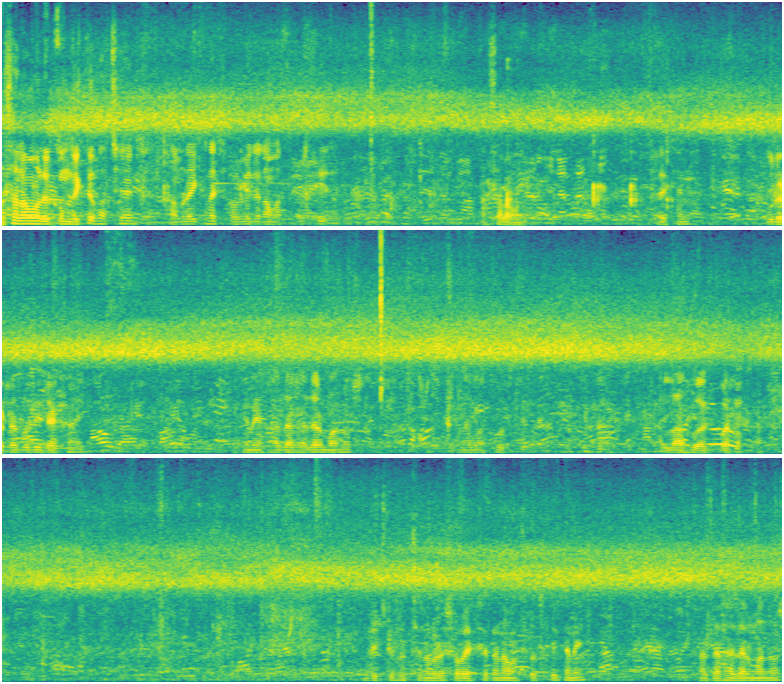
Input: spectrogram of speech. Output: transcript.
আসসালামু আলাইকুম দেখতে পাচ্ছেন? আমরা এখানে সবাই মিলে নামাজ পড়ছি। আসসালামু দেখেন, পুরোটা যদি দেখায় এখানে হাজার হাজার মানুষ নামাজ পড়ছে। আল্লাহু আকবার। দেখতে পাচ্ছেন, আমরা সবাই একসাথে নামাজ পড়ছি এখানে। হাজার হাজার মানুষ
